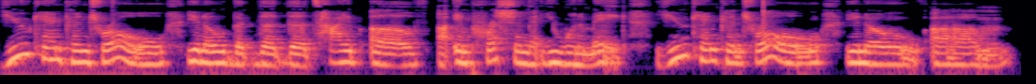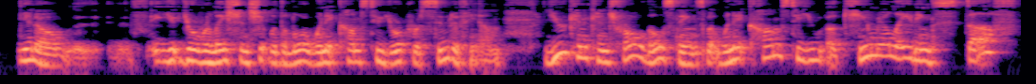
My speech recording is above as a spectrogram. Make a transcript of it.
You can control, you know, the, the, the type of uh, impression that you want to make. You can control, you know, um, you know, your relationship with the Lord when it comes to your pursuit of Him. You can control those things, but when it comes to you accumulating stuff,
